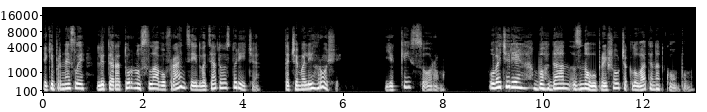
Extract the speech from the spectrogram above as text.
які принесли літературну славу Франції ХХ століття та чималі гроші. Який сором! Увечері Богдан знову прийшов чаклувати над компом.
